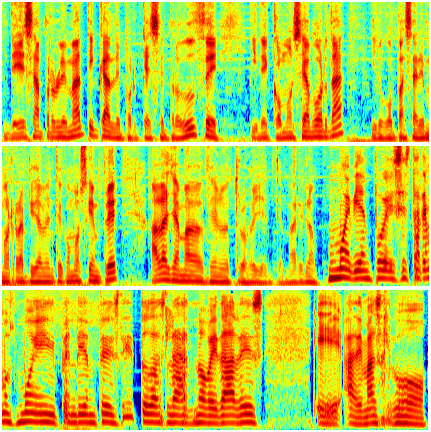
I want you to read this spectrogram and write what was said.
de esa problemática, de por qué se produce y de cómo se aborda. Y luego pasaremos rápidamente, como siempre, a las llamadas de nuestros oyentes. Marilón. Muy bien, pues estaremos muy pendientes de todas las novedades. Eh, además, algo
